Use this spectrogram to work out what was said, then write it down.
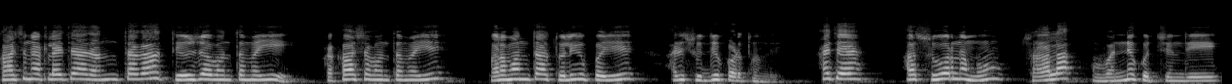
కాచినట్లయితే అది అంతగా తేజవంతమయ్యి ప్రకాశవంతమయ్యి మలమంతా తొలగిపోయి అది శుద్ధి పడుతుంది అయితే ఆ సువర్ణము చాలా వన్యకొచ్చింది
